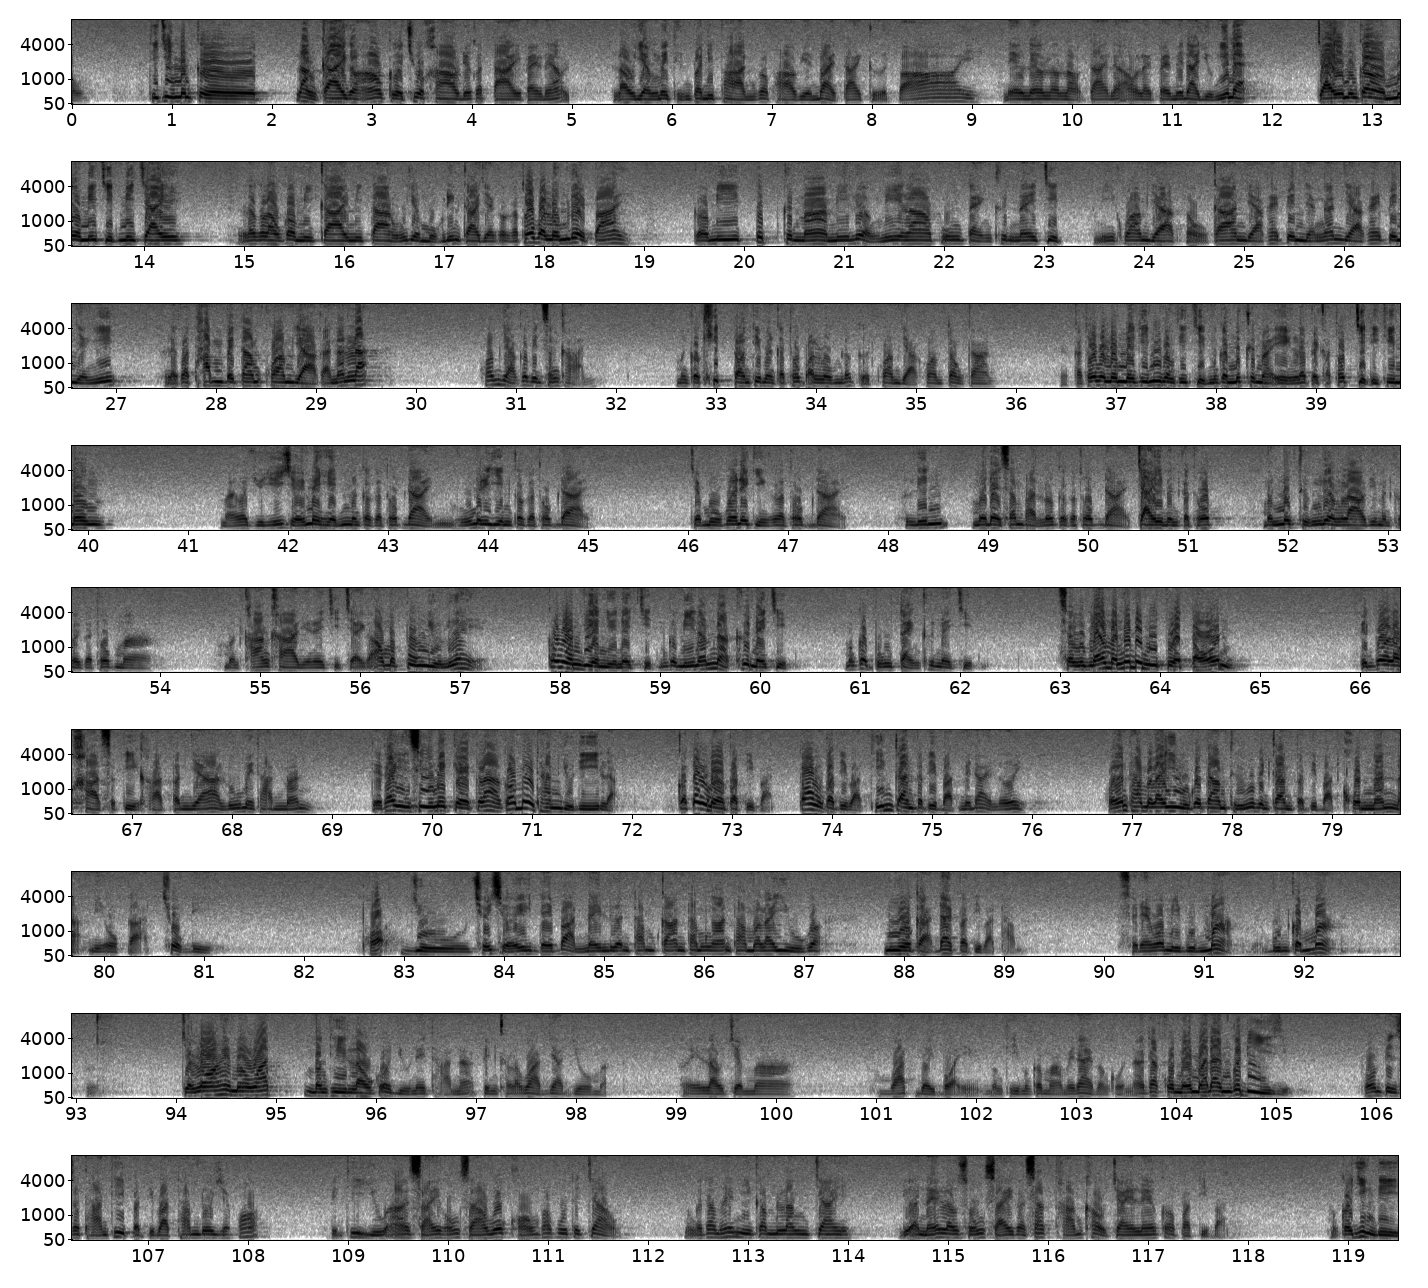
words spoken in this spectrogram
ที่จริงมันเกิดร่างกายก็เอาเกิดชั่วคราวเดี๋ยวก็ตายไปแล้ว เรายังไม่ถึงปณิพานก็พาเวียนว่ายตายเกิดไปแล้วแล้วเราเราตายแล้วเอาอะไรไปไม่ได้อยู่งี้แหละ ใจมันก็เมื่อมีจิตมีใจ แล้วเราก็มีกายมีตาหูจมูกลิ้นกายใจก็กระทบอารมณ์เรื่อยไป ก็มีตุ๊บขึ้นมา มีเรื่องมีราวปรุงแต่งขึ้นในจิต มีความอยากต้องการ อยากให้เป็นอย่างนั้นอยากให้เป็นอย่างนี้ แล้วก็ทำไปตามความอยากอันนั้นละ ความอยากก็เป็นสังขาร มันก็คิดตอนที่มันกระทบอารมณ์แล้วเกิดความอยากความต้องการ กระทบอารมณ์ในที่นี้บางทีจิตมันก็นึกขึ้นมาเอง แล้วไปกระทบจิตอีกทีนึงหมายว่าอยู่เฉยๆไม่เห็นมันก็กระทบได้ หูไม่ได้ยินก็กระทบได้จมูกไม่ได้กลิ่นก็กระทบได้ ลิ้นไม่ได้สัมผัสรสก็กระทบได้ ใจมันกระทบ มันนึกถึงเรื่องราวที่มันเคยกระทบมา มันค้างคาอยู่ในจิตใจก็เอามาปรุงอยู่เรื่อย ก็วนเวียนอยู่ในจิตมันก็มีน้ำหนักขึ้นในจิต มันก็ปรุงแต่งขึ้นในจิต สรุปแล้วมันไม่ได้มีตัวตน เป็นเพราะเราขาดสติขาดปัญญา รู้ไม่ทันมัน แต่ถ้าอินทรีย์ไม่แก่กล้าก็ไม่ทันอยู่ดีแหละก็ต้องมาปฏิบัติ ต้องปฏิบัติทิ้งการปฏิบัติไม่ได้เลย เพราะฉะนั้นทำอะไรอยู่ก็ตามถือว่าเป็นการปฏิบัติคนนั้นแหละมีโอกาสโชคดีเพราะอยู่เฉยๆในบ้านในเรือนทำการทำงานทำอะไรอยู่ก็มีโอกาสได้ปฏิบัติธรรม แสดงว่ามีบุญมาก บุญก็มาก จะรอให้มาวัดบางทีเราก็อยู่ในฐานะเป็นฆราวาสญาติโยมอะเฮ้ยเราจะมาวัดบ่อย ๆ บางทีมันก็มาไม่ได้บางคนถ้าคนไหนมาได้มันก็ดีสิเพราะมันเป็นสถานที่ปฏิบัติธรรมโดยเฉพาะเป็นที่อยู่อาศัยของสาวกของพระพุทธเจ้า มันก็ทำให้มีกำลังใจ หรืออันไหนเราสงสัยก็ซักถามเข้าใจแล้วก็ปฏิบัติ มันก็ยิ่งดี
